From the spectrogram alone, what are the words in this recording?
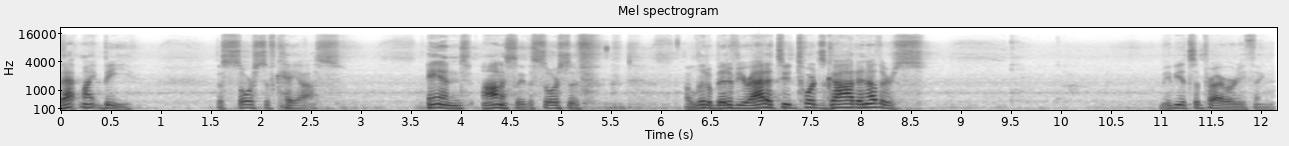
That might be the source of chaos. And honestly, the source of a little bit of your attitude towards God and others. Maybe it's a priority thing.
